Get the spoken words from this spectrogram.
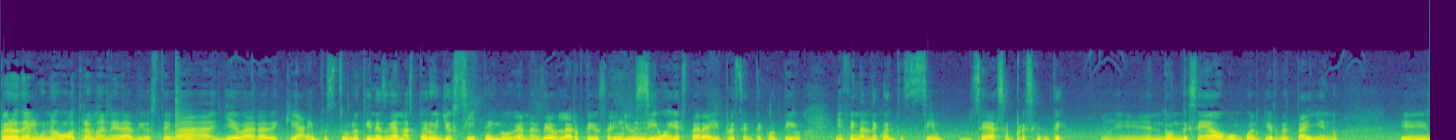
Pero de alguna u otra manera Dios te va a llevar a de que, ay, pues tú no tienes ganas, pero yo sí tengo ganas de hablarte, o sea, yo sí voy a estar ahí presente contigo. Y al final de cuentas siempre se hace presente, en donde sea o con cualquier detalle, ¿no? Eh,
